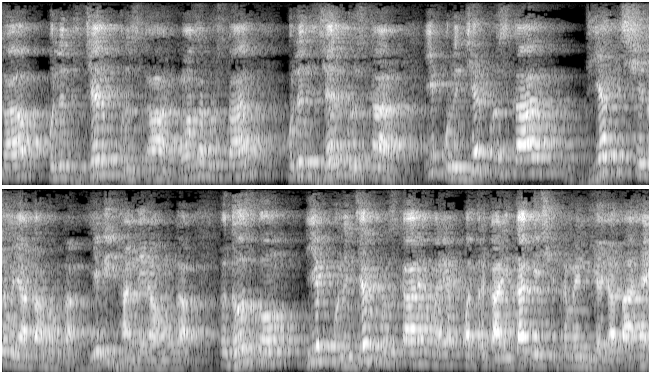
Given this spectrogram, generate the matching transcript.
का पुलित्जर पुरस्कार। कौन सा पुरस्कार? पुलित्जर पुरस्कार। ये पुलित्जर पुरस्कार दिया किस क्षेत्र में जाता होगा? ये भी ध्यान देना होगा। तो दोस्तों, ये पुलित्जर पुरस्कार हमारे पत्रकारिता के क्षेत्र में दिया जाता है।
